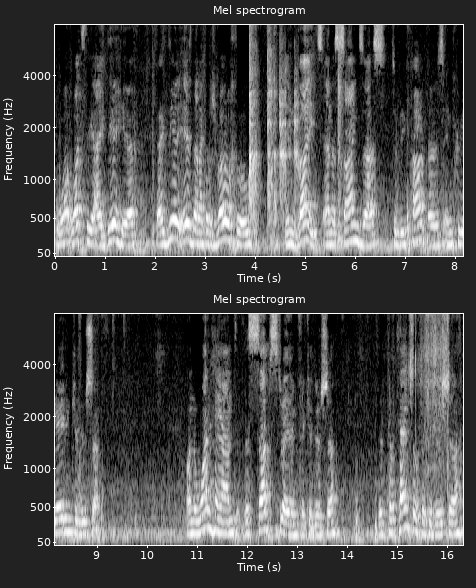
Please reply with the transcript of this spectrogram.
what, what's the idea here? The idea is that Hakadosh Baruch Hu invites and assigns us to be partners in creating kedusha. On the one hand, the substratum for kedusha, the potential for kedusha,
